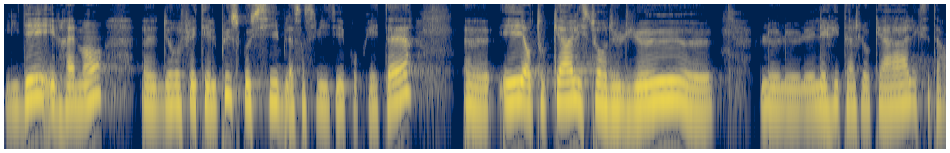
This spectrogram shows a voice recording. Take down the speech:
L'idée est vraiment euh, de refléter le plus possible la sensibilité des propriétaires et en tout cas l'histoire du lieu, le, l'héritage local, etc.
